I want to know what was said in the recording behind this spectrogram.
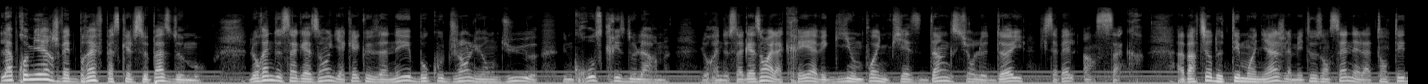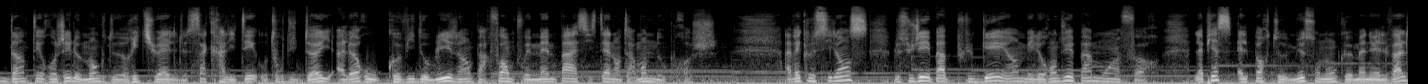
La première, je vais être bref parce qu'elle se passe de mots. Lorraine de Sagazan, il y a quelques années, beaucoup de gens lui ont dû euh, une grosse crise de larmes. Lorraine de Sagazan, elle a créé avec Guillaume Poix une pièce dingue sur le deuil qui s'appelle Un sacre. À partir de témoignages, la metteuse en scène, elle a d'interroger le manque de rituels, de sacralité autour du deuil à l'heure où Covid oblige, hein, parfois on pouvait même pas assister à l'enterrement de nos proches. Avec le silence, le sujet est pas plus gai, hein, mais le rendu est pas moins fort. La pièce, elle porte mieux son nom que Manuel Valls,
